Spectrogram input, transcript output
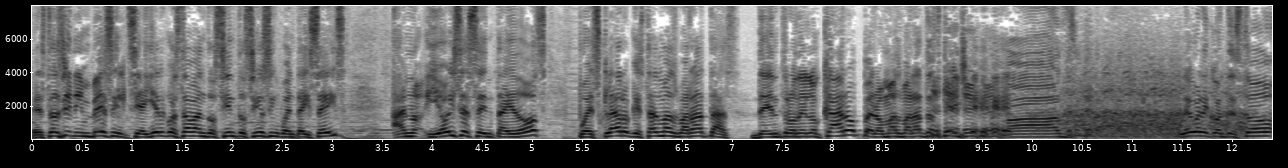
estás bien imbécil, si ayer costaban 200 y 56, ah, no, y hoy 62, pues claro que están más baratas, dentro de lo caro, pero más baratas que ayer. Luego le contestó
